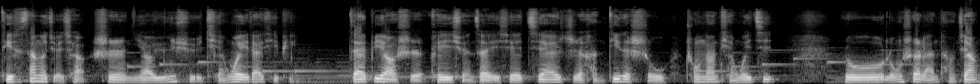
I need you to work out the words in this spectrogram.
第十三个诀窍是你要允许甜味代替品，在必要时可以选择一些 GI 值很低的食物充当甜味剂。如龙舌兰糖浆，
